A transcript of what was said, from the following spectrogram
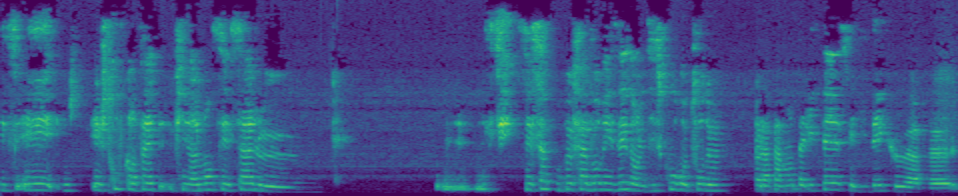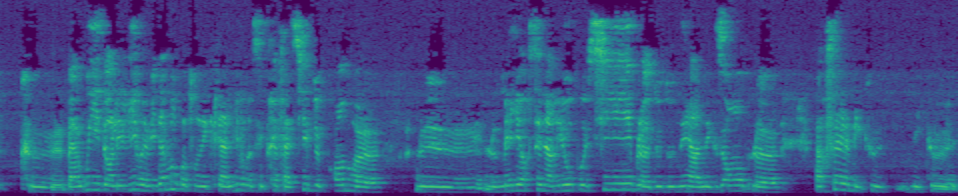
Et, et, je trouve qu'en fait, finalement, c'est ça le. C'est ça qu'on peut favoriser dans le discours autour de la parentalité, c'est l'idée que, euh, que, bah oui, dans les livres, évidemment, quand on écrit un livre, c'est très facile de prendre euh, le, le, meilleur scénario possible, de donner un exemple euh, parfait, mais que, mais que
